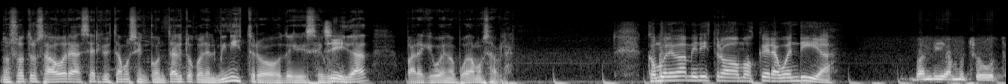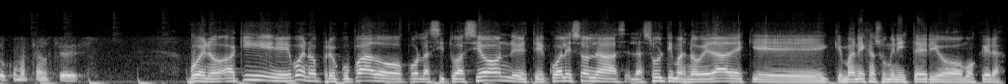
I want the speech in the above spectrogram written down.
Nosotros ahora, Sergio, estamos en contacto con el ministro de Seguridad para que, bueno, podamos hablar. ¿Cómo le va, ministro Mosquera? Buen día. Buen día, mucho gusto. ¿Cómo están ustedes? Bueno, aquí, eh, bueno, preocupado por la situación, este, ¿cuáles son las, últimas novedades que, que maneja su ministerio, Mosquera?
